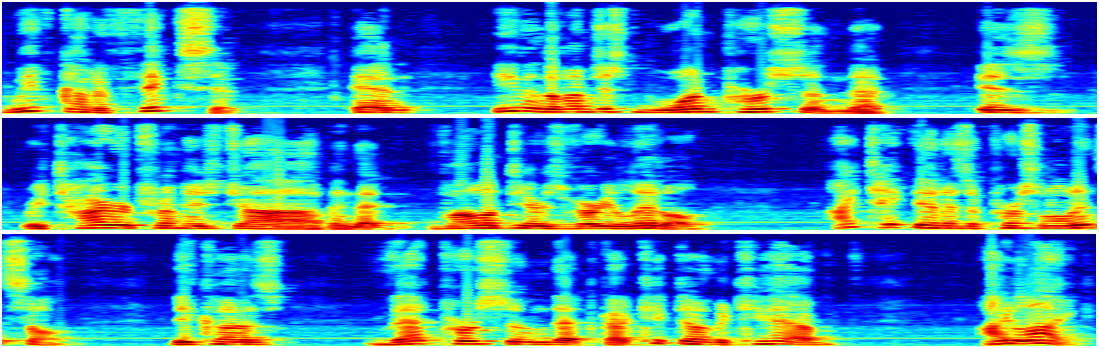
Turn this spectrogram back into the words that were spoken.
we've got to fix it. And even though I'm just one person that is retired from his job and that volunteers very little, I take that as a personal insult because that person that got kicked out of the cab, I like.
